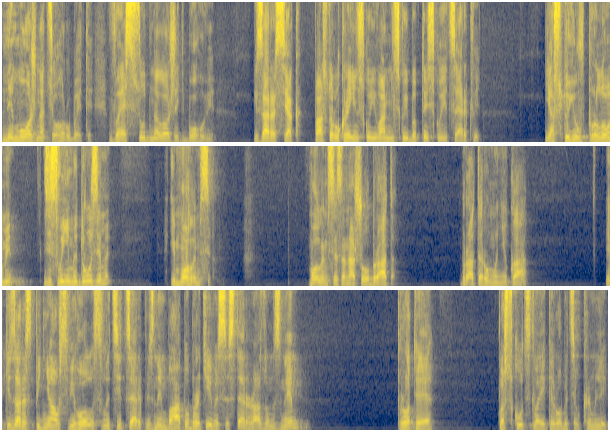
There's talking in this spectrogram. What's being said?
Не можна цього робити. Весь суд належить Богові. І зараз, як пастор Української Євангельської Баптистської церкви, я стою в проломі зі своїми друзями і молимося. Молимося за нашого брата, брата Романюка, який зараз підняв свій голос в лиці церкви, з ним багато братів і сестер разом з ним проти паскудства, яке робиться в Кремлі.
